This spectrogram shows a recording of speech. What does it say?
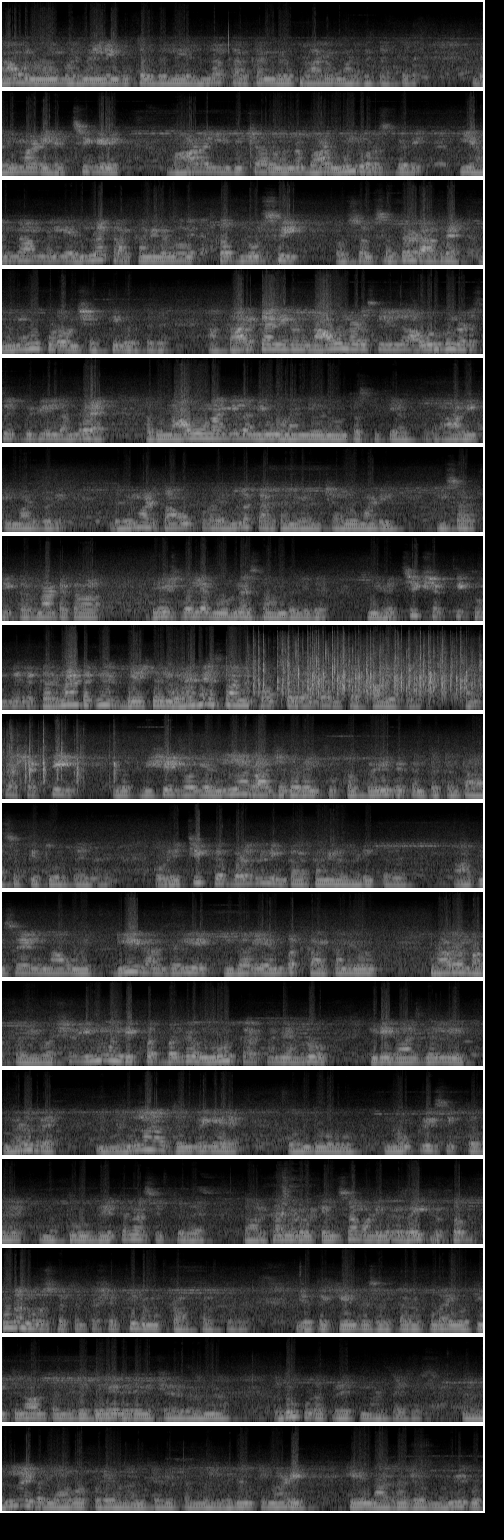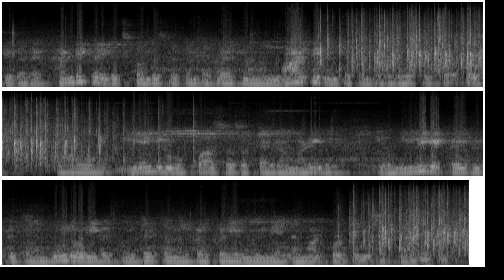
ನಾವು ನವೆಂಬರ್ನಲ್ಲಿ ಉತ್ತರದಲ್ಲಿ ಎಲ್ಲ ಕಾರ್ಖಾನೆಗಳು ಪ್ರಾರಂಭ ಮಾಡಬೇಕಾಗ್ತದೆ. ದಯಮಾಡಿ ಹೆಚ್ಚಿಗೆ ಭಾಳ ಈ ವಿಚಾರವನ್ನು ಭಾಳ ಮುಂದುವರಿಸ್ಬೇಡಿ. ಈ ಹಂಗಾಮ್ನಲ್ಲಿ ಎಲ್ಲ ಕಾರ್ಖಾನೆಗಳು ಕಬ್ಬು ನುಡಿಸಿ ಅವ್ರು ಸ್ವಲ್ಪ ಸದೃಢ ಆದರೆ ನಮಗೂ ಕೂಡ ಒಂದು ಶಕ್ತಿ ಬರ್ತದೆ. ಆ ಕಾರ್ಖಾನೆಗಳು ನಾವು ನಡೆಸಲಿಲ್ಲ, ಅವ್ರಿಗೂ ನಡೆಸ್ಲಿಕ್ಕೆ ಬಿಡಲಿಲ್ಲ ಅಂದರೆ ಅದು ನಾವು ಉಣಂಗಿಲ್ಲ, ನೀವು ಉಣಂಗಿಲ್ಲ ಅನ್ನುವಂಥ ಸ್ಥಿತಿ ಆಗ್ತದೆ. ಆ ರೀತಿ ಮಾಡಬೇಡಿ. ದಯಮಾಡಿ ತಾವು ಕೂಡ ಎಲ್ಲ ಕಾರ್ಖಾನೆಗಳನ್ನು ಚಾಲೂ ಮಾಡಿ ಈ ಸರ್ತಿ ಕರ್ನಾಟಕ ದೇಶದಲ್ಲೇ ಮೂರನೇ ಸ್ಥಾನದಲ್ಲಿದೆ. ನೀವು ಹೆಚ್ಚಿಗೆ ಶಕ್ತಿ ತುಂಬಿದ್ರೆ ಕರ್ನಾಟಕನೇ ದೇಶದಲ್ಲಿ ಎರಡನೇ ಸ್ಥಾನಕ್ಕೆ ಹೋಗ್ತದೆ ಅಂತ ಅದು ತಪ್ಪಾಗುತ್ತೆ ಅಂತ ಶಕ್ತಿ ಇವತ್ತು ವಿಶೇಷವಾಗಿ ಎಲ್ಲ ರಾಜ್ಯದ ರೈತರು ಕಬ್ಬು ಬೆಳಿಬೇಕಂತಕ್ಕಂಥ ಆಸಕ್ತಿ ತೋರ್ತಾ ಇದ್ದಾರೆ. ಅವ್ರು ಹೆಚ್ಚಿಗೆ ಕಬ್ಬು ಬೆಳೆದ್ರೆ ನಿಮ್ಮ ಕಾರ್ಖಾನೆಗಳು ನಡೀತವೆ. ಆ ದಿಸೆಯಲ್ಲಿ ನಾವು ಈ ರಾಜ್ಯದಲ್ಲಿ ಈಗಾಗಲೇ ಎಂಬತ್ತು ಕಾರ್ಖಾನೆಗಳು ಪ್ರಾರಂಭ ಆಗ್ತವೆ ಈ ವರ್ಷ. ಇನ್ನೂ ಒಂದು ಇಪ್ಪತ್ತು ಬಂದರೆ ಒಂದು ನೂರು ಕಾರ್ಖಾನೆ ಆದರೂ ಇಡೀ ರಾಜ್ಯದಲ್ಲಿ ನಡೆದ್ರೆ ನಮ್ಮೆಲ್ಲ ಜನರಿಗೆ ಒಂದು ನೌಕರಿ ಸಿಗ್ತದೆ ಮತ್ತು ವೇತನ ಸಿಗ್ತದೆ. ಕಾರ್ಖಾನೆಗಳು ಕೆಲಸ ಮಾಡಿದರೆ ರೈತರು ಕಬ್ಬು ಕೂಡ ನೋಡಿಸ್ತಕ್ಕಂಥ ಶಕ್ತಿ ನಮಗೆ ಪ್ರಾಪ್ತ ಆಗ್ತದೆ. ಜೊತೆ ಕೇಂದ್ರ ಸರ್ಕಾರ ಕೂಡ ಇವತ್ತು ಇಥನಾಲ್ ತಂದಿದೆ. ಬೇರೆ ಬೇರೆ ವಿಚಾರಗಳನ್ನು ಅದು ಕೂಡ ಪ್ರಯತ್ನ ಮಾಡ್ತಾ ಇದೆ. ನಾವೆಲ್ಲ ಇದರ ಲಾಭ ಪಡೆಯೋಣ ಅಂತೇಳಿ ತಮ್ಮಲ್ಲಿ ವಿನಂತಿ ಮಾಡಿ ಏನು ನಾಗರಾಜ್ ಅವರು ಮನವಿ ಕೊಟ್ಟಿದ್ದಾರೆ. ಖಂಡಿತ ಇದಕ್ಕೆ ಸ್ಪಂದಿಸ್ತಕ್ಕಂಥ ಪ್ರಯತ್ನ ನಾನು ಮಾಡ್ತೀನಿ ಅಂತಕ್ಕಂಥದ್ದು ಕೊಟ್ಟು ನಾವು ಏನು ಈ ಉಪವಾಸ ಸತ್ಯಾಗ್ರಹ ಮಾಡಿದ್ದೀವಿ ಇದನ್ನು ಇಲ್ಲಿಗೆ ಕೈ ಬಿಟ್ಟು ತಾವು ಮುಂದುವರಿಬೇಕು ಅಂತೇಳಿ ತಮ್ಮಲ್ಲಿ ಕಳಕಳಿಯ ಮನವಿಯನ್ನು ಮಾಡ್ಕೊಳ್ತೀನಿ. ಸರ್ಕಾರ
